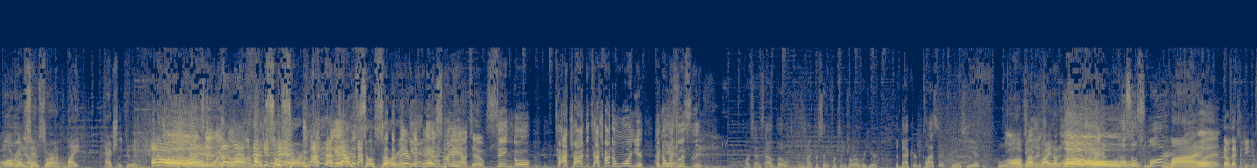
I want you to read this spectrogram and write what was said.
all Bro, right now. Samsora might actually do it. Oh, that's way. it. my the God. last I'm so fair. sorry. I'm so But the sorry. Again, the fair is coming out too. Single. T- I tried to. T- I tried to warn you, but no one's Again. listening. Arsene's out though. And high percent for Samsora over here. The backer, the classic. You're gonna see it. Ooh, Oh, Oh, got solid. right on it. Whoa! That's so smart. My What? That was actually genius.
